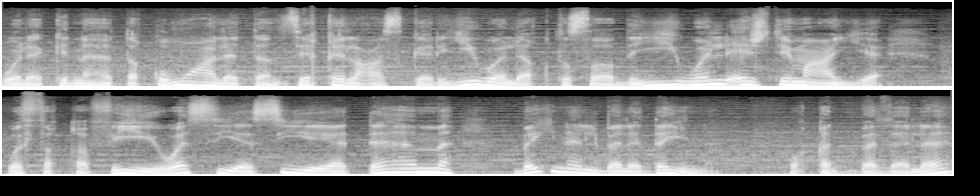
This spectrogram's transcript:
ولكنها تقوم على التنسيق العسكري والاقتصادي والاجتماعي والثقافي والسياسي التام بين البلدين. وقد بذل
